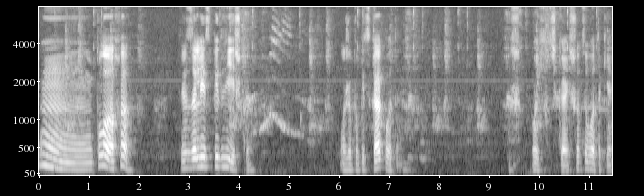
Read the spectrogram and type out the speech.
Ммм, плохо. Ти заліз під ліжко. Може попідскакувати? Ой, чекай, що це во таке?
